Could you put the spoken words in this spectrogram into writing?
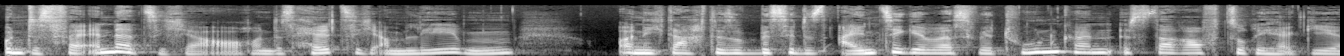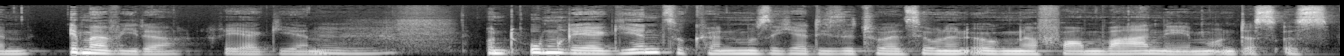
Und das verändert sich ja auch und das hält sich am Leben. Und ich dachte so ein bisschen, das Einzige, was wir tun können, ist darauf zu reagieren. Immer wieder reagieren. Mhm. Und um reagieren zu können, muss ich ja die Situation in irgendeiner Form wahrnehmen. Und das ist,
